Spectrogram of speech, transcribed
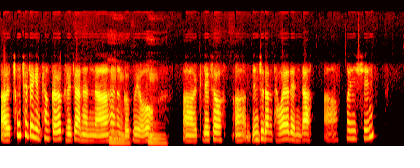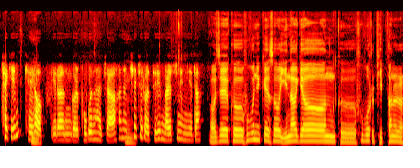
어, 총체적인 평가가 그러지 않았나 하는 음. 거고요. 음. 어, 그래서 어, 민주당 다 와야 된다. 어, 헌신 책임, 개혁 음. 이런 걸 복원하자 하는 음. 취지로 드린 말씀입니다. 어제 그 후보님께서 이낙연 그 후보를 비판을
